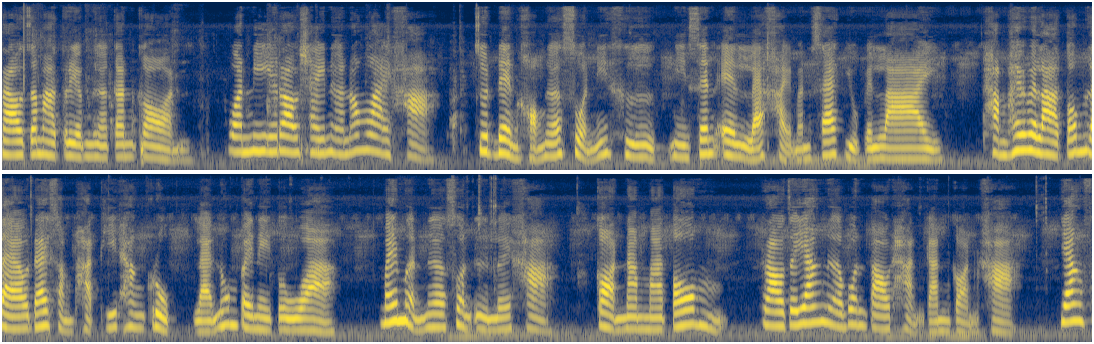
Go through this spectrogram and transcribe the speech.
เราจะมาเตรียมเนื้อกันก่อน วันนี้เราใช้เนื้อน่องลายค่ะ จุดเด่นของเนื้อส่วนนี่คือ มีเส้นเอ็นและไขมันแทรกอยู่เป็นลาย ทำให้เวลาต้มแล้วได้สัมผัสที่ทั้งกรุบและนุ่มไปในตัว ไม่เหมือนเนื้อส่วนอื่นเลยค่ะ ก่อนนำมาต้ม เราจะย่างเนื้อบนเตาถ่านกันก่อนค่ะ ย่างไฟ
